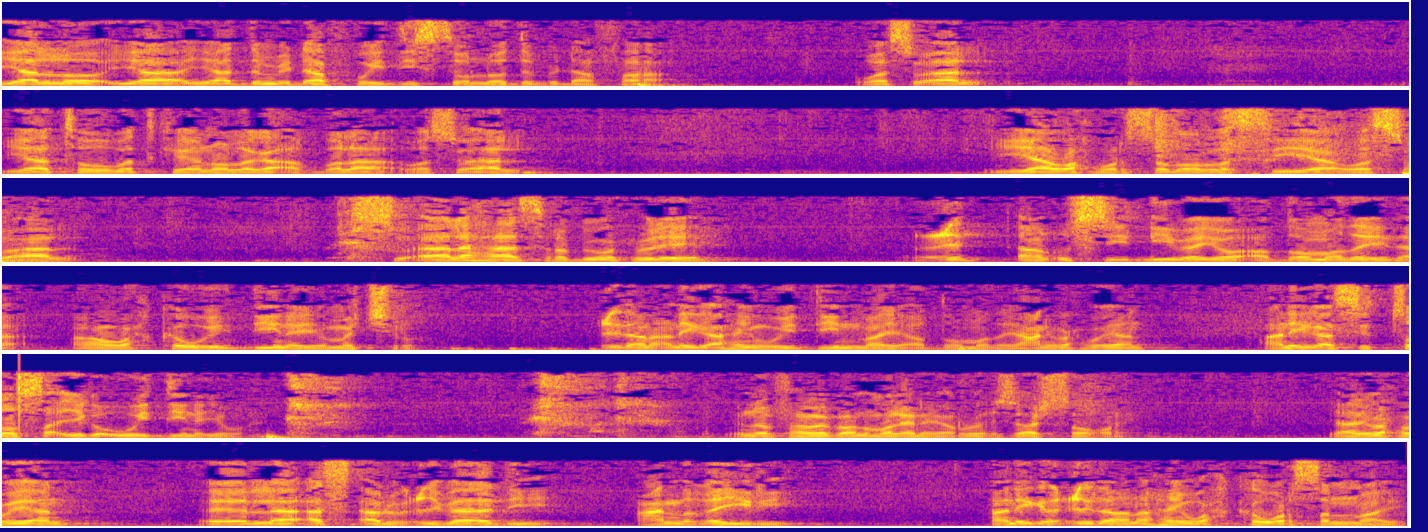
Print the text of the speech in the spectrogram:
yaa loo yaa yaa dembi dhaaf weydiista oo loo dembi dhaafaa? Waa su'aal. Yaa towbad keenoo laga aqbalaa? Waa su'aal yaa wax warsadoo la siiyaa waa su'aal. Su'aalahaas rabbi wuxuu leeyahay cid aan u sii dhiibayo addoommadayda aan wax ka weydiinayo ma jiro. Cid aan aniga ahayn weydiin maayo addoommada. Yacni waxa weeyaan anigaa si toosa iyaga u weydiinayo wa inuu fahmay baan u malaynaya ruuxii su'aasha soo qoray. Yacni waxa weeyaan laa as'alu cibaadii can hayrii aniga cid aan ahayn wax ka warsan maayo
